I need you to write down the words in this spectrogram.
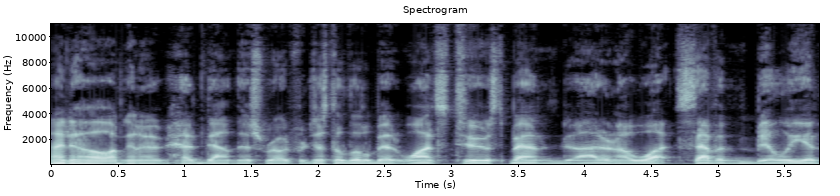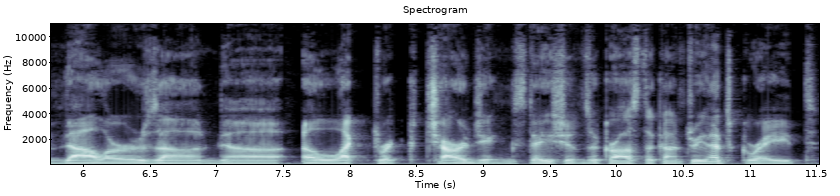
I know I'm going to head down this road for just a little bit, wants to spend, I don't know what, $7 billion on uh, electric charging stations across the country. That's great.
